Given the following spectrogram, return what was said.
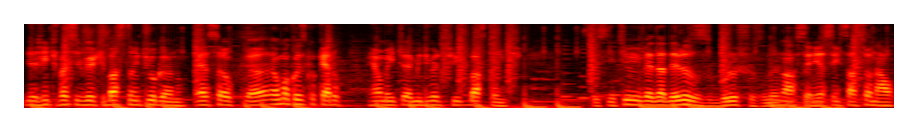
E a gente vai se divertir bastante jogando. Essa é, é uma coisa que eu quero realmente é me divertir bastante. Se sentir verdadeiros bruxos, né? Nossa, seria sensacional.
